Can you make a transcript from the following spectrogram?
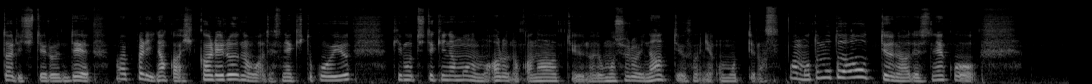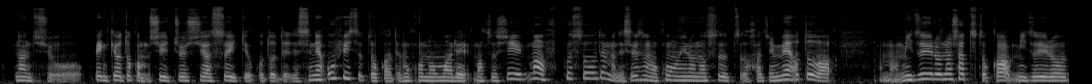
たりしてるんで、ま、やっぱりなんか惹かれるのはですねきっとこういう気持ち的なものもあるのかなっていうので面白いなっていうふうに思ってます。まあ、元々青っていうのはですねこう何でしょう勉強とかも集中しやすいということでですねオフィスとかでも好まれますし、まあ、服装でもですねその紺色のスーツをはじめあとはあの水色のシャツとか水色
